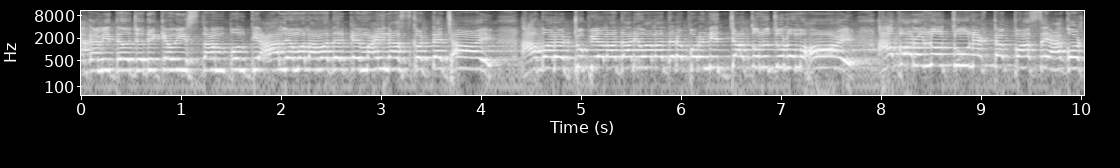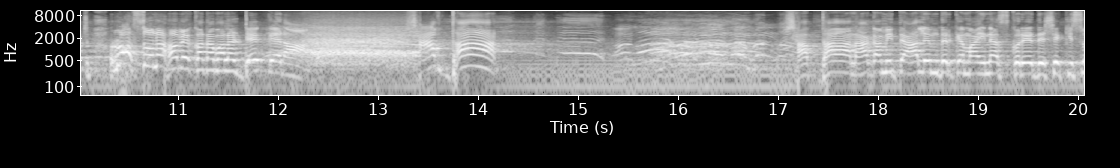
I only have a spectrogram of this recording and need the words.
আগামীতেও যদি কেউ ইসলামপন্থী আলেমল আমাদেরকে মাইনাস করতে চায়, আবারও টুপিওয়ালা, দাড়িওয়ালাদের উপরে নির্যাতন, জুলুম হয়, আবারও নতুন একটা পাঁচে আগস্ট রচনা হবে, কথা বলেন ঠিক না সাবধান। সাবধান, আগামীতে আলেমদেরকে মাইনাস করে দেশে কিছু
